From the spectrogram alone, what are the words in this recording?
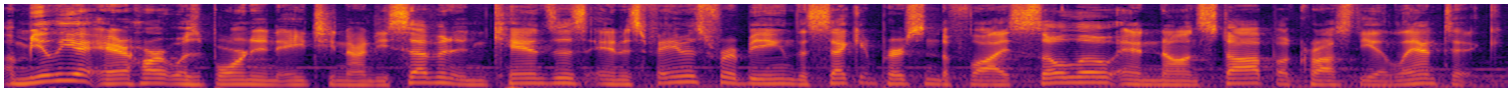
Amelia Earhart was born in 1897 in Kansas and is famous for being the second person to fly solo and non-stop across the Atlantic,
